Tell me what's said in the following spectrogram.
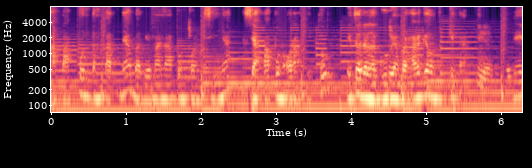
apa pun tempatnya, bagaimanapun kondisinya, siapa pun orang itu, itu adalah guru yang berharga untuk kita. Iya. Jadi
